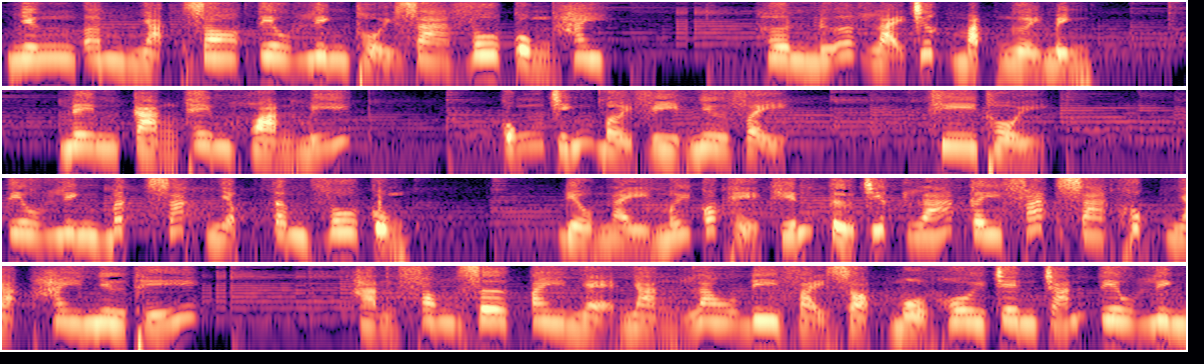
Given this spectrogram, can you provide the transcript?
Nhưng âm nhạc do tiêu linh thổi ra vô cùng hay. Hơn nữa lại trước mặt người mình, Nên càng thêm hoàn mỹ. Cũng chính bởi vì như vậy, Khi thổi, Tiêu linh bất giác nhập tâm vô cùng. Điều này mới có thể khiến từ chiếc lá cây phát ra khúc nhạc hay như thế. Hàn Phong giơ tay nhẹ nhàng lau đi vài giọt mồ hôi trên trán tiêu linh.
